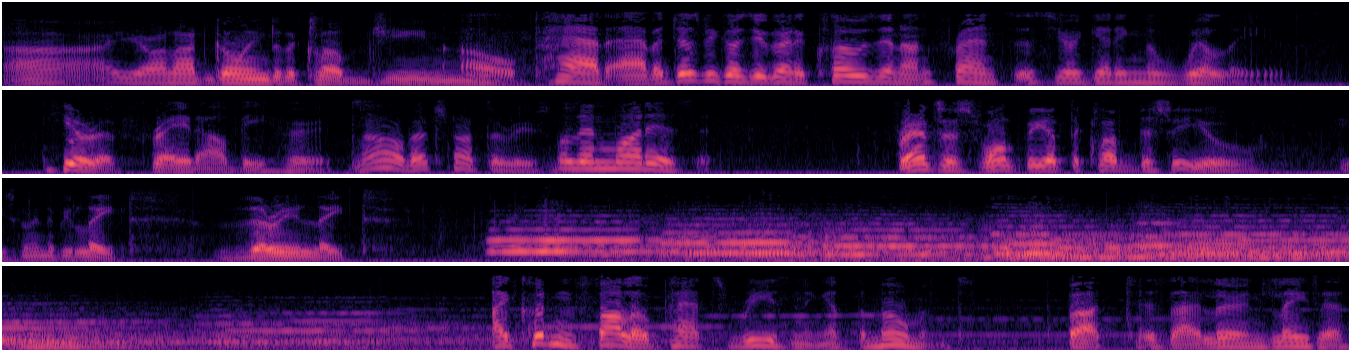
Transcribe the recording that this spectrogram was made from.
Ah, you're not going to the club, Jean. Oh, Pat Abbott, just because you're going to close in on Francis, you're getting the willies. You're afraid I'll be hurt. No, that's not the reason. Well, then what is it? Francis won't be at the club to see you. He's going to be late. Very late. I couldn't follow Pat's reasoning at the moment. But, as I learned later,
